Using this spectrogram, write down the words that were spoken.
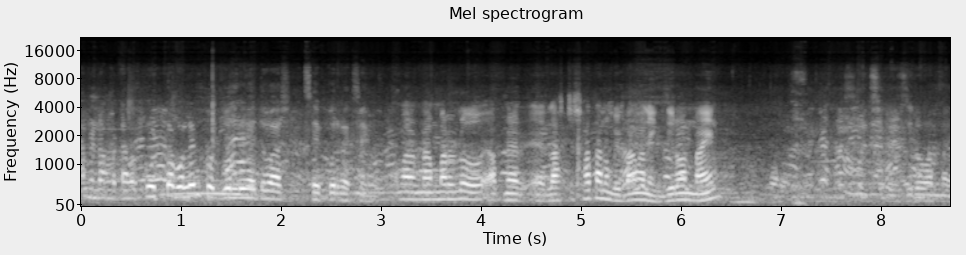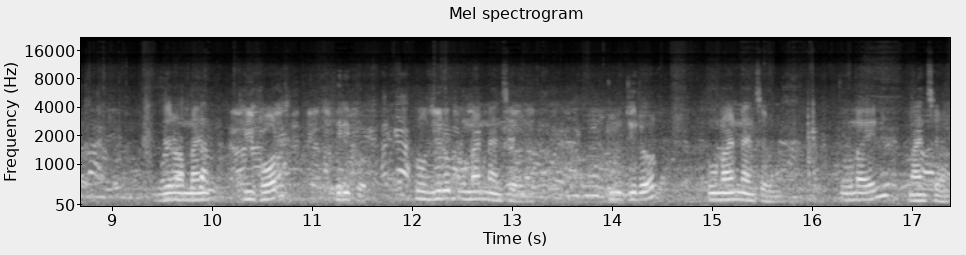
আপনার নাম্বারটা আমার কোডটা বলেন কোড বললে হয়তো সেভ করে রাখছেন আমার নাম্বার হলো আপনার লাস্টে সাতানব্বই Banglalink zero nine zero one nine. Zero nine. Three four. Three four two zero two nine nine seven. Two zero two nine nine seven. Two nine nine seven.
